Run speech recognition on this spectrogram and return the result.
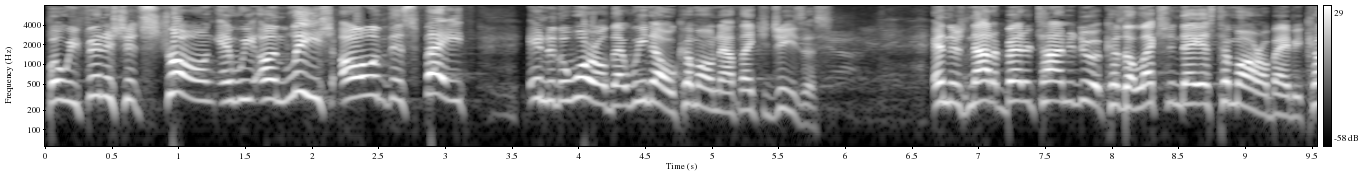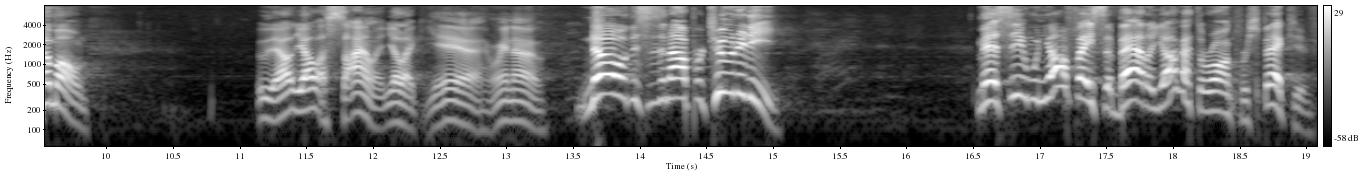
but we finish it strong and we unleash all of this faith into the world that we know. Come on now, thank you, Jesus. And there's not a better time to do it because election day is tomorrow, baby. Come on. Ooh, y'all, y'all are silent. You're like, yeah, we know. No, this is an opportunity. Man, see, when y'all face a battle, y'all got the wrong perspective.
